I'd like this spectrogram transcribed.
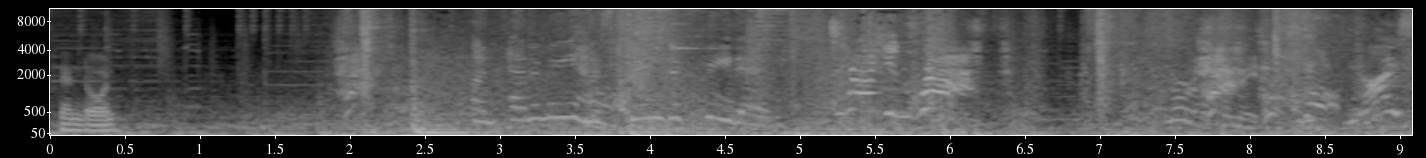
เพื่อนโดน An enemy has been defeated. Dragon Wrath! Nice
